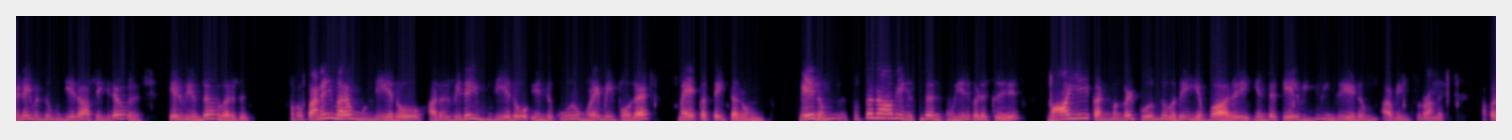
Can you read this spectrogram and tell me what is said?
வினை வந்து முந்தியதா அப்படிங்கிற ஒரு கேள்வி வந்து வருது. அப்ப பனை மரம் முந்தியதோ அல்லது விதை முந்தியதோ என்று கூறும் முறைமை போல மயக்கத்தை தரும். மேலும் சுத்தனாக இருந்த உயிர்களுக்கு மாயை கண்மங்கள் பொருந்துவது எவ்வாறு என்ற கேள்வியும் இங்கு எழும் அப்படின்னு சொல்றாங்க. அப்ப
